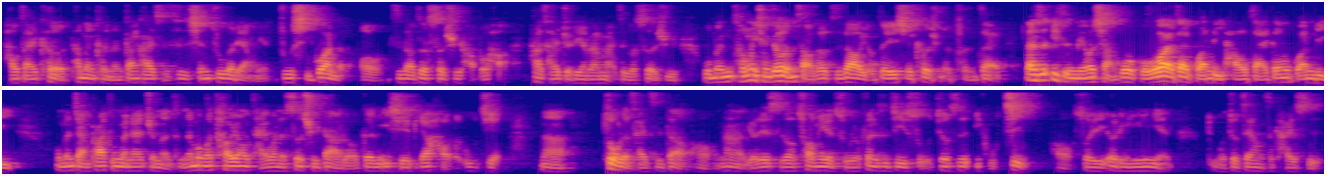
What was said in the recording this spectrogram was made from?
豪宅客，他们可能刚开始是先租个两年，租习惯了哦，知道这社区好不好，他才决定要不要买这个社区。我们从以前就很早就知道有这一些客群的存在，但是一直没有想过国外在管理豪宅跟管理我们讲 property management 能不能套用台湾的社区大楼跟一些比较好的物件。那做了才知道哦，那有些时候创业除了分析技术，就是一股劲哦，所以二零一一年我就这样子开始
